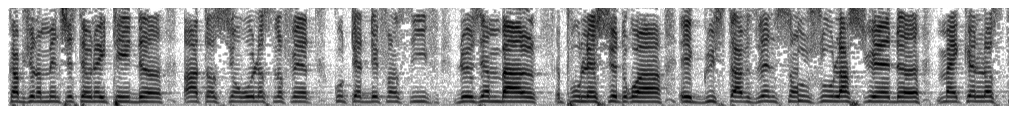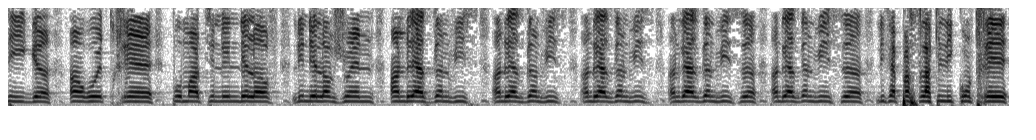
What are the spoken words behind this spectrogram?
cap de Manchester United, attention, relance le fait, coup de tête défensif, deuxième balle pour les Suédois et Gustav Svensson, toujours la Suède, Michael Lustig en retrait pour Martin Lindelof, Lindelof joint Andreas Gunvis, Andreas Gunvis, Andreas Gunvis, Andreas Gunvis, Andreas Gunvis, il fait passer là qui est contré,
